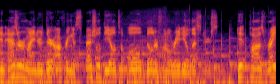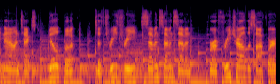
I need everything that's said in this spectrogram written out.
And as a reminder, they're offering a special deal to all Builder Funnel Radio listeners. Hit pause right now and text BuildBook to 33777 for a free trial of the software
